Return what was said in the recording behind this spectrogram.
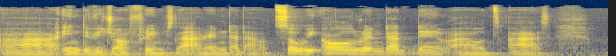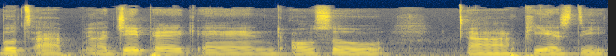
uh, individual frames that are rendered out. So we all rendered them out as both uh, uh, JPEG and also uh, PSD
